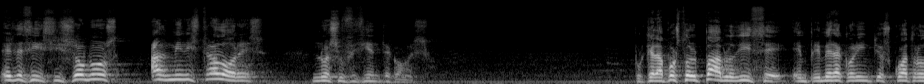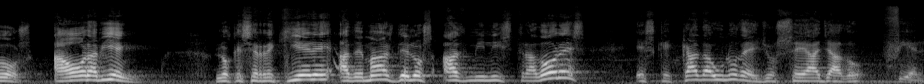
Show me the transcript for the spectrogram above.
es decir, si somos administradores, no es suficiente con eso. Porque el apóstol Pablo dice en 1 Corintios 4:2, ahora bien, lo que se requiere además de los administradores es que cada uno de ellos sea hallado fiel.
